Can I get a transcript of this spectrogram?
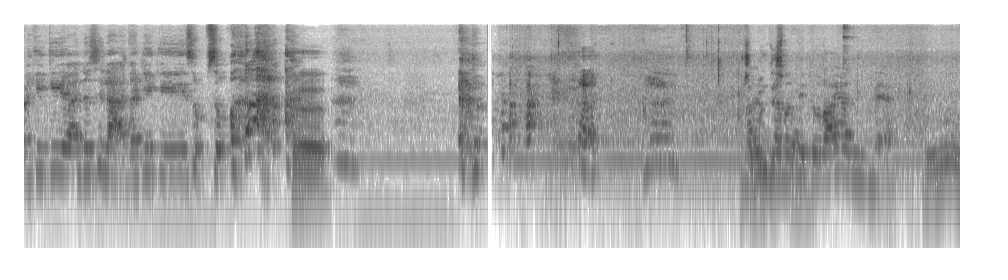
Nakiki, ano sila, nakikisup-sup. Sa buntis pa. naman Tito Ryan, be. Hmm,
